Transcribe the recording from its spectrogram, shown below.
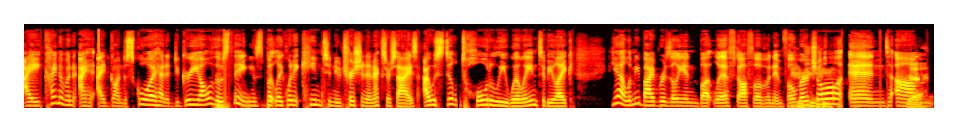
I kind of, an, I, I'd gone to school. I had a degree, all of Mhm. those things. But like when it came to nutrition and exercise, I was still totally willing to be like, yeah, let me buy Brazilian butt lift off of an infomercial and um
